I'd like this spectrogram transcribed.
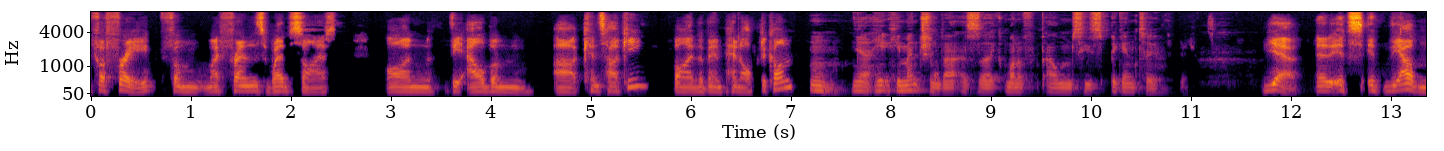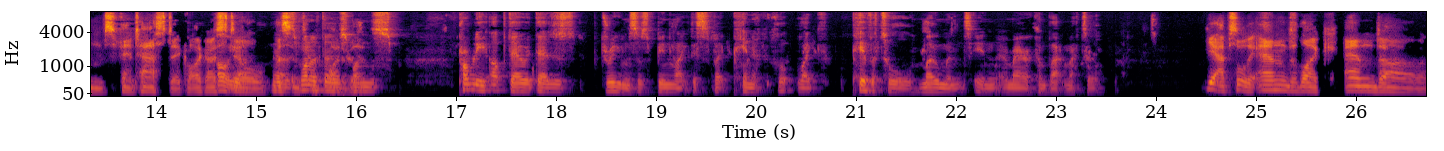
for free from my friend's website on the album uh, Kentucky by the band Panopticon. Mm, yeah, he, he mentioned that as like one of the albums he's big into. Yeah, it, it's it, the album's fantastic. Like I Oh still yeah, yeah it's one of it quite a those ones, probably up there with Dead as Dreams has been like this like pinnacle, like pivotal moment in American black metal. Yeah, absolutely. And like and uh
